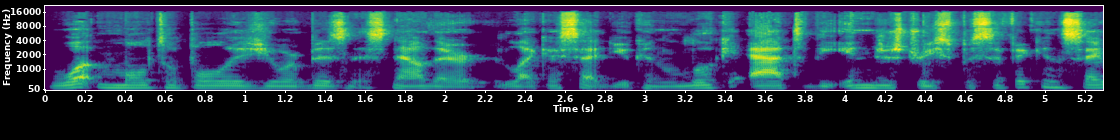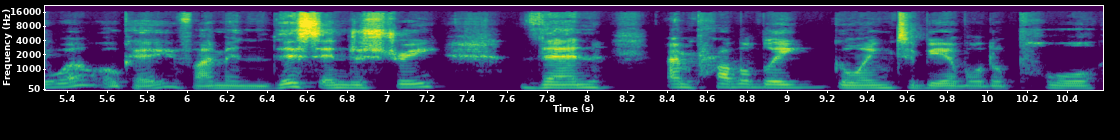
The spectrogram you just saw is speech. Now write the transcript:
what multiple is your business? Now there like i said you can look at the industry specific and say well okay if i'm in this industry then i'm probably going to be able to pull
